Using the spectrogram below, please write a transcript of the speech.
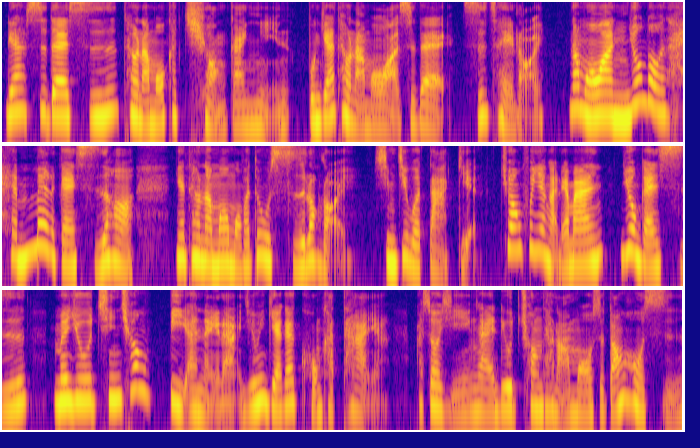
你咧，是的，石头那么卡强嘅人，半家头那么啊，是的，撕出来。那么啊，你用到很慢的嘅石哈？你头那么无法都撕落来，甚至会打结。匠夫人阿哋们用嘅石。没有强强比安尼啦，因为家个恐吓太呀，啊所以爱留长头么是当何事？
